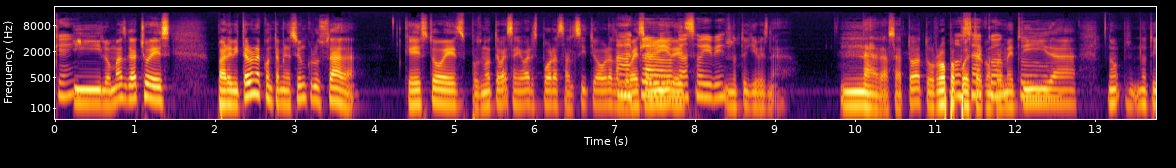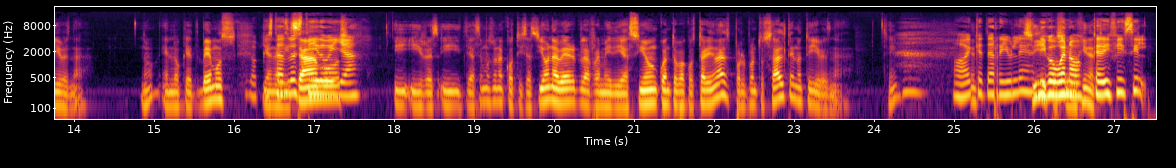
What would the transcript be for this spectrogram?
Y lo más gacho es para evitar una contaminación cruzada, que esto es, pues no te vas a llevar esporas al sitio ahora donde ah, vas, a vivir, no te lleves nada. Nada, o sea, toda tu ropa puede estar comprometida, no, no te lleves nada, ¿no? En lo que vemos lo que y estás analizamos y ya. Y, y, te hacemos una cotización a ver la remediación, cuánto va a costar y demás, por lo pronto salte, no te lleves nada, ¿sí? Ay, qué terrible. Digo, pues, bueno, qué difícil,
